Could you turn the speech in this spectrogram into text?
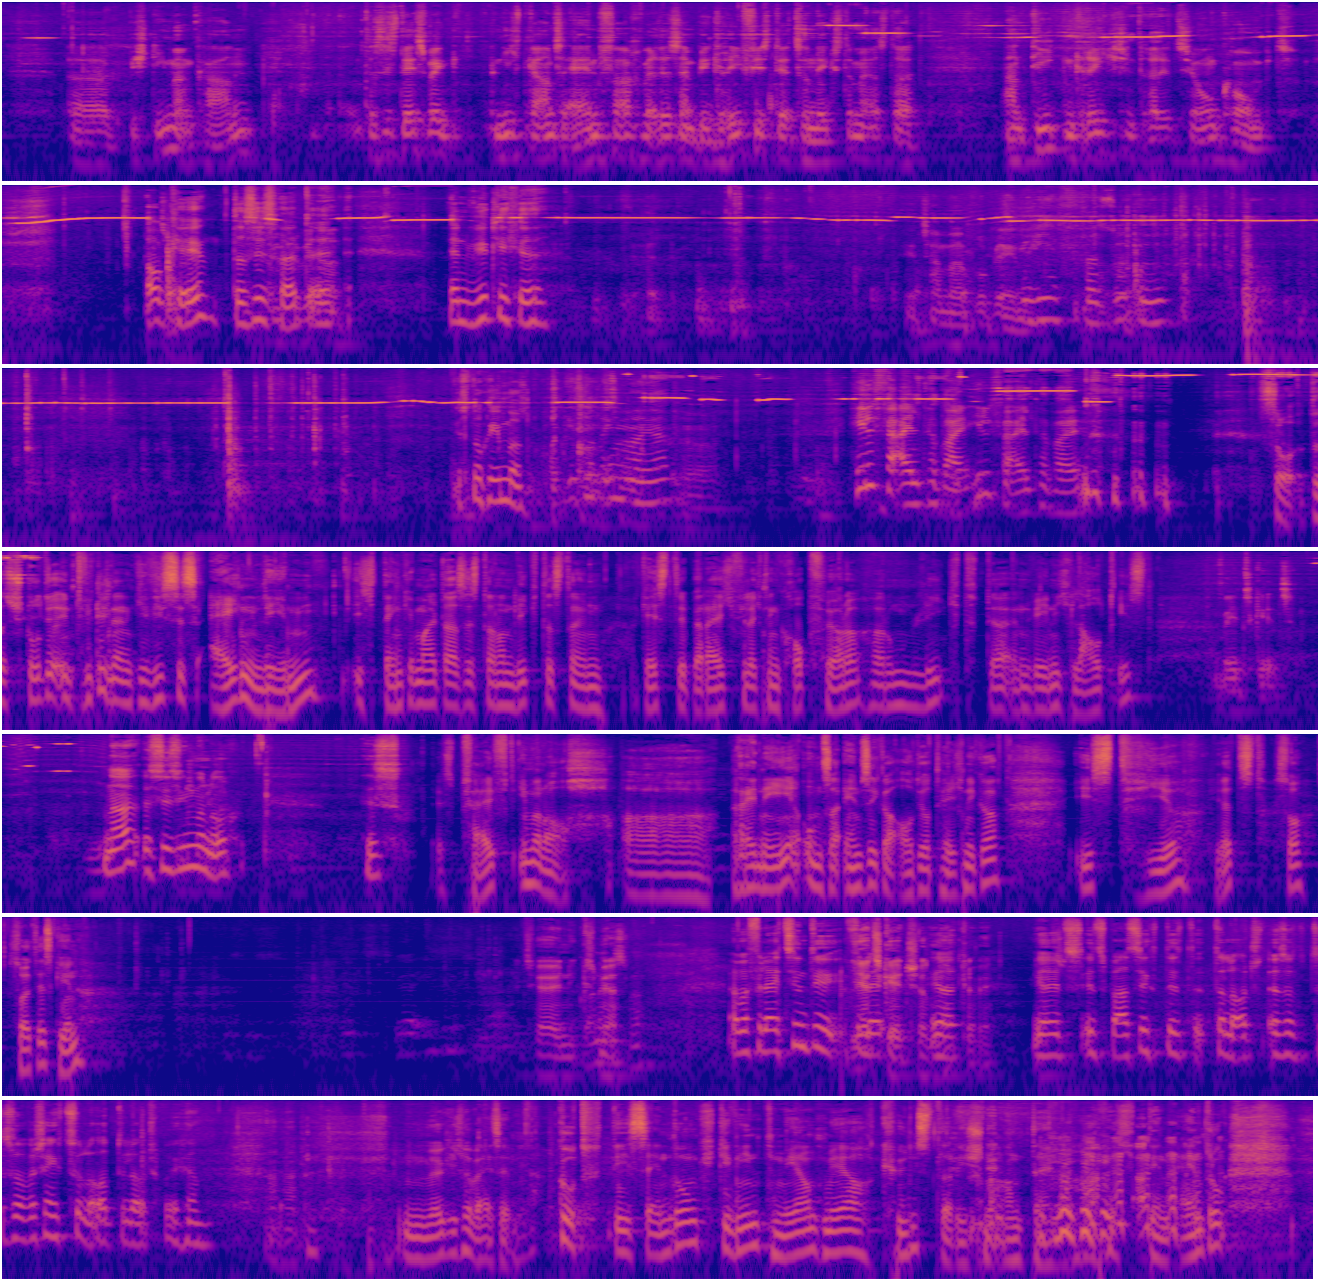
äh, bestimmen kann. Das ist deswegen nicht ganz einfach, weil es ein Begriff ist, der zunächst einmal aus der antiken griechischen Tradition kommt. Okay, das ist heute ein wirklicher. Jetzt haben wir ein Problem. Wir versuchen. Ist noch immer. Ist noch immer, ja. Hilfe eilt herbei, Hilfe eilt herbei. So, das Studio entwickelt ein gewisses Eigenleben. Ich denke mal, dass es daran liegt, dass da im Gästebereich vielleicht ein Kopfhörer herumliegt, der ein wenig laut ist. Jetzt geht's. Na, es ist immer noch. Es, es pfeift immer noch. Äh, René, unser emsiger Audiotechniker, ist hier jetzt. So, sollte es gehen? Jetzt höre ich nichts mehr. Aber vielleicht sind die. Vielleicht, jetzt geht's schon, ja, glaube ich. Ja, jetzt, jetzt passt sich der, der Laut, also das war wahrscheinlich zu laut, die Lautsprecher. Möglicherweise. Gut, die Sendung gewinnt mehr und mehr künstlerischen Anteil, habe ich den Eindruck.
